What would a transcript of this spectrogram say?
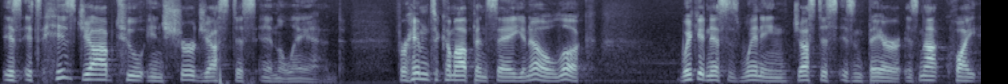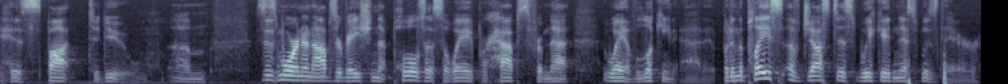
is it's his job to ensure justice in the land. For him to come up and say, you know, look, wickedness is winning, justice isn't there, is not quite his spot to do. Um, this is more in an observation that pulls us away, perhaps, from that way of looking at it. But in the place of justice, wickedness was there.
